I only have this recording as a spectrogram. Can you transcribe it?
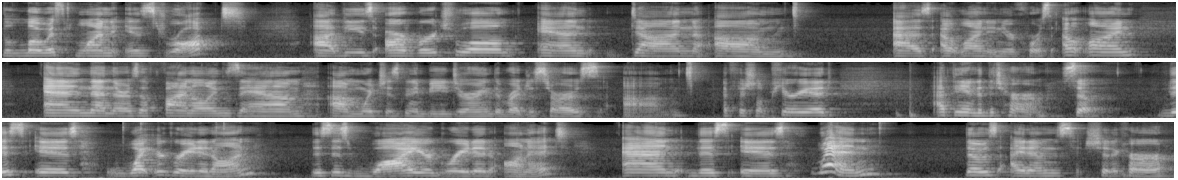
The lowest one is dropped. Uh, these are virtual and done um, as outlined in your course outline. And then there's a final exam, um, which is going to be during the registrar's um, official period at the end of the term. So this is what you're graded on. This is why you're graded on it. And this is when those items should occur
